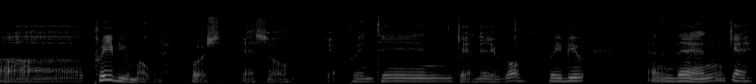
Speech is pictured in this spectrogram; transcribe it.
uh, preview mode first. Okay so get printing okay there you go the preview and then okay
